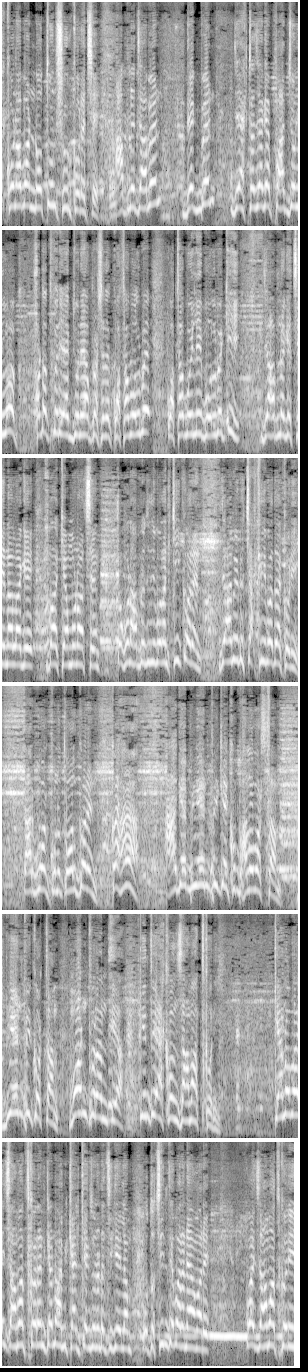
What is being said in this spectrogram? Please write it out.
এখন আবার নতুন সুর করেছে। আপনি যাবেন, দেখবেন যে একটা জায়গায় পাঁচজন লোক হঠাৎ করে একজনে আপনার সাথে কথা বলবে। কথা বললেই বলবে কি? যে আপনাকে চেনা লাগে বা কেমন আছেন? তখন আপনি যদি বলেন, কি করেন? যে, আমি একটু চাকরি বাদা করি। তারপর কোনো তল করেন? হ্যাঁ আগে বিএনপিকে খুব ভালোবাসতাম, বিএনপি করতাম, মন প্রাণ দিয়া, কিন্তু এখন জামাত করি। কেন ভাই জামাত করেন কেন? আমি কালকে একজনটা জিজ্ঞে এলাম। ও তো চিনতে পারে না আমারে। কয়, জামাত করি।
